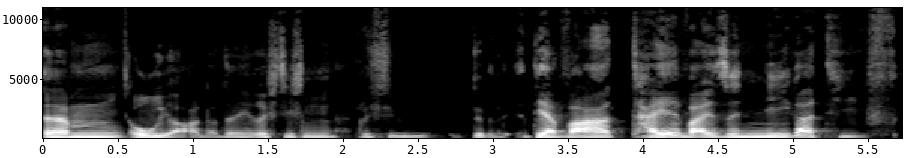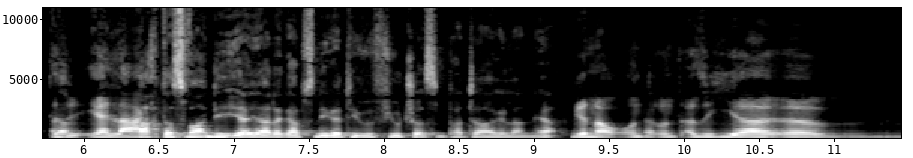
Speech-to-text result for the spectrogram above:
ähm, oh ja, da hat er einen, richtigen Dip. Der war teilweise negativ. Also Ja. er lag Ach, das waren die, ja, ja, da gab's negative Futures ein paar Tage lang, ja. Genau, und, und also hier äh,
